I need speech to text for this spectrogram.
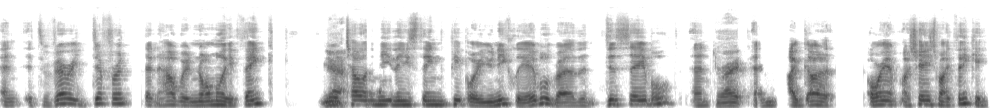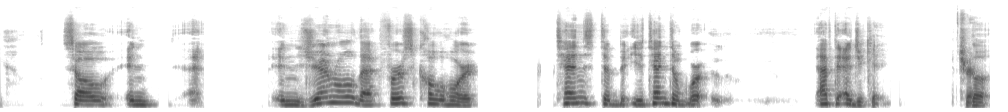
and it's very different than how we normally think. You're yeah. telling me these things people are uniquely able rather than disabled, and right. And I got to orient, I changed my thinking. So in in general, that first cohort tends to be, you tend to work have to educate. Sure. So,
